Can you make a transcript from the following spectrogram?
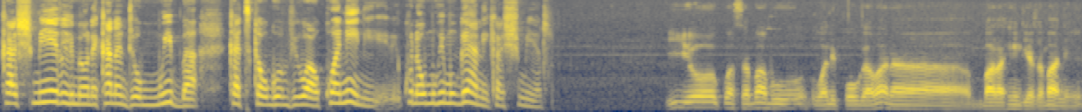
Kashmir limeonekana ndio mwiba katika ugomvi wao. Kwa nini? Kuna umuhimu gani Kashmir? Hiyo kwa sababu walipogawana bara Hindi ya zamani,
